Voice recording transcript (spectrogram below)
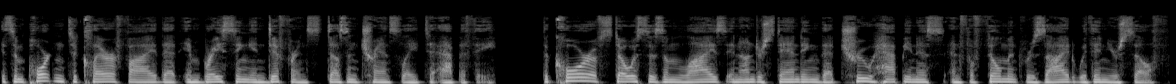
It's important to clarify that embracing indifference doesn't translate to apathy. The core of Stoicism lies in understanding that true happiness and fulfillment reside within yourself,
